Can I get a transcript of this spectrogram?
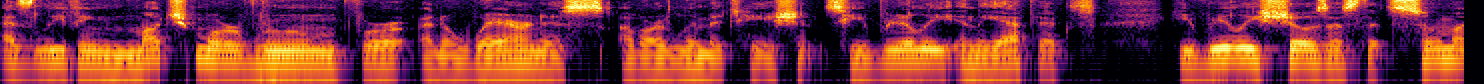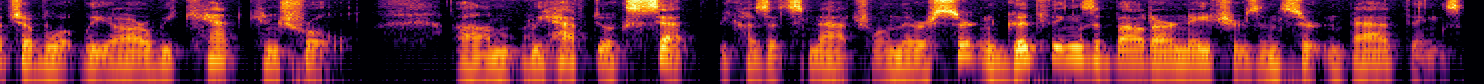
as leaving much more room for an awareness of our limitations. He really, in the ethics, he really shows us that so much of what we are, we can't control. Um, we have to accept because it's natural. And there are certain good things about our natures and certain bad things.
